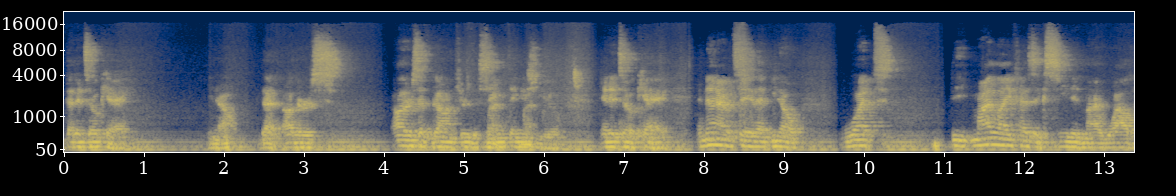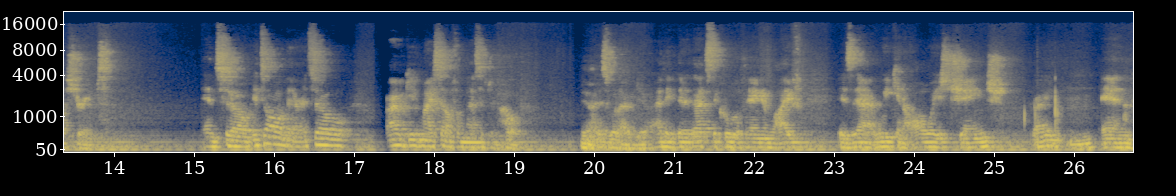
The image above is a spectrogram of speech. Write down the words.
that it's okay. You know, that others, others have gone through the same Right, thing as you, and it's okay. And then I would say that you know, what the my life has exceeded my wildest dreams, and so it's all there. And so I would give myself a message of hope. Yeah. That is what I would do. I think that that's the cool thing in life is that we can always change, right? Mhm. And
